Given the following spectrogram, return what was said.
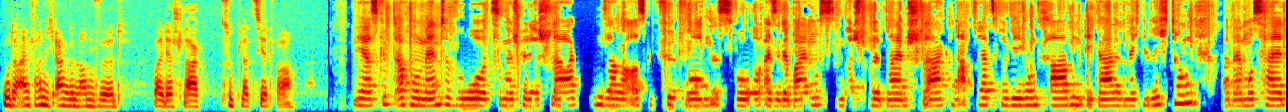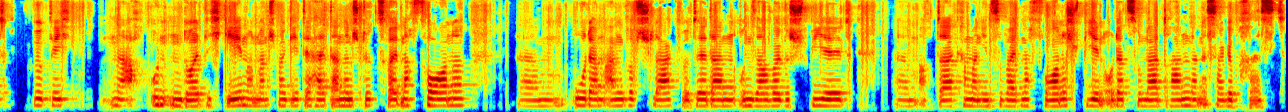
Oder einfach nicht angenommen wird, weil der Schlag zu platziert war. Ja, es gibt auch Momente, wo zum Beispiel der Schlag unsauber ausgeführt worden ist, wo, also der Ball muss zum Beispiel beim Schlag eine Abwärtsbewegung haben, egal in welche Richtung, aber er muss halt wirklich nach unten deutlich gehen und manchmal geht er halt dann ein Stück zu weit nach vorne. Ähm, oder im Angriffsschlag wird er dann unsauber gespielt. Ähm, auch da kann man ihn zu weit nach vorne spielen oder zu nah dran, dann ist er gepresst.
